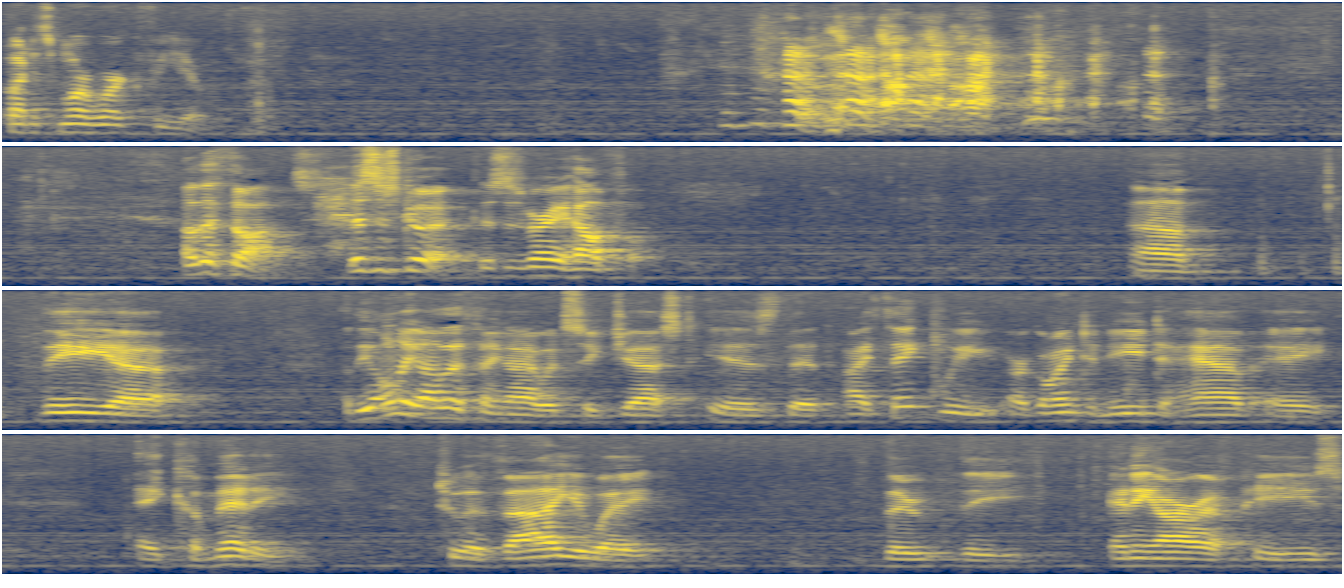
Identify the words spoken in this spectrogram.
But it's more work for you. Other thoughts? This is good, this is very helpful. Um, The, uh, the only other thing I would suggest is that I think we are going to need to have a, a committee to evaluate the, the, any RFPs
